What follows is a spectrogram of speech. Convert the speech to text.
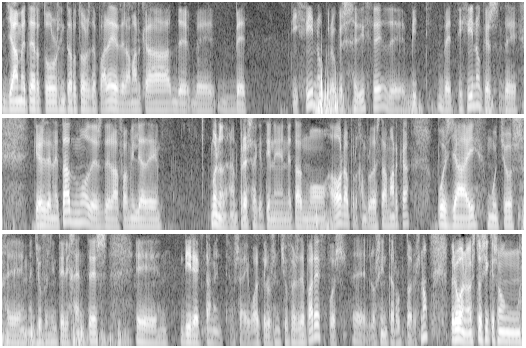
ya meter todos los interruptores de pared de la marca de Beticino, creo que se dice, de Beticino, que es de, que es de Netatmo, desde la familia de, bueno, de la empresa que tiene Netatmo ahora, por ejemplo, de esta marca, pues ya hay muchos eh, enchufes inteligentes eh, directamente. O sea, igual que los enchufes de pared, pues eh, los interruptores, ¿no? Pero bueno, esto sí que son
